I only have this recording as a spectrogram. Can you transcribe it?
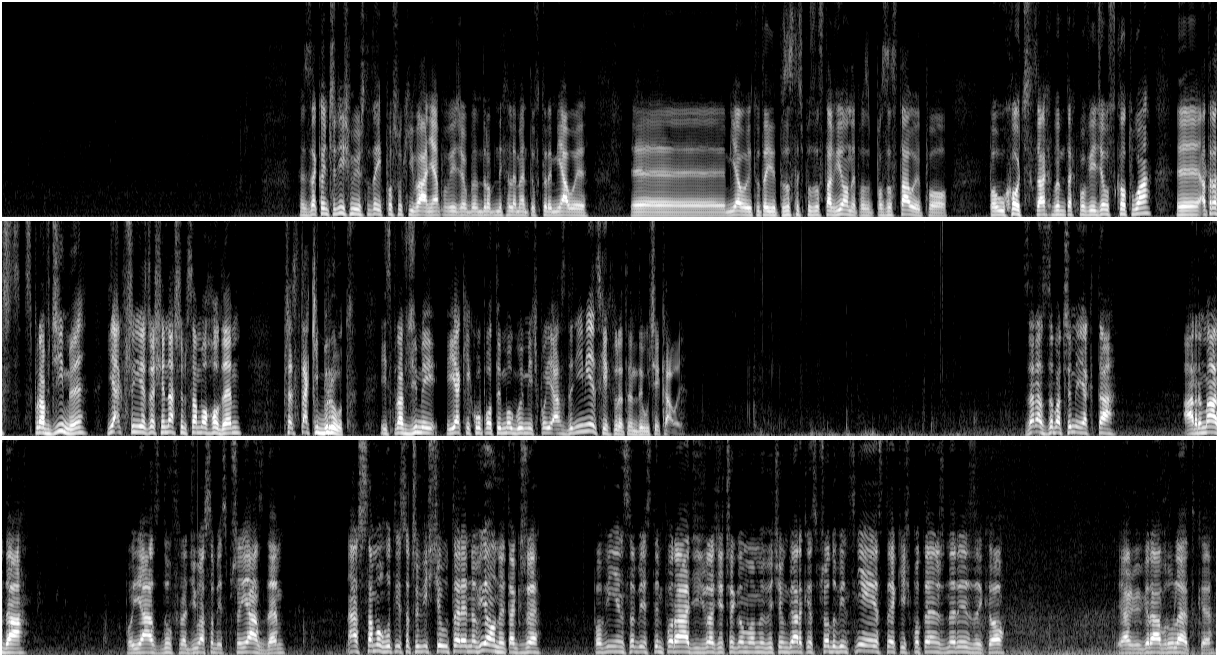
Zakończyliśmy już tutaj poszukiwania, powiedziałbym, drobnych elementów, które miały, e, miały tutaj zostać pozostawione, poz- pozostały po, po uchodźcach, bym tak powiedział, z kotła. E, a teraz sprawdzimy, jak przyjeżdża się naszym samochodem przez taki brud. I sprawdzimy, jakie kłopoty mogły mieć pojazdy niemieckie, które tędy uciekały. Zaraz zobaczymy, jak ta armada pojazdów radziła sobie z przejazdem. Nasz samochód jest oczywiście uterenowiony, także powinien sobie z tym poradzić, w razie czego mamy wyciągarkę z przodu, więc nie jest to jakieś potężne ryzyko, jak gra w ruletkę.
